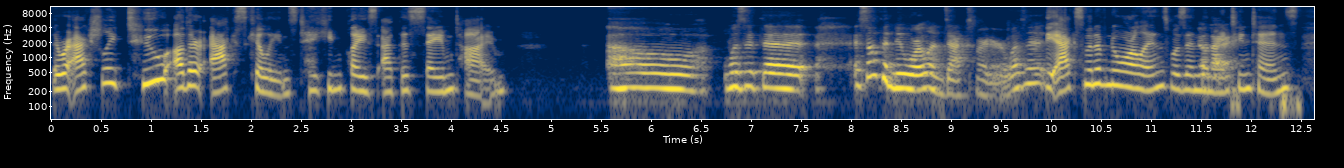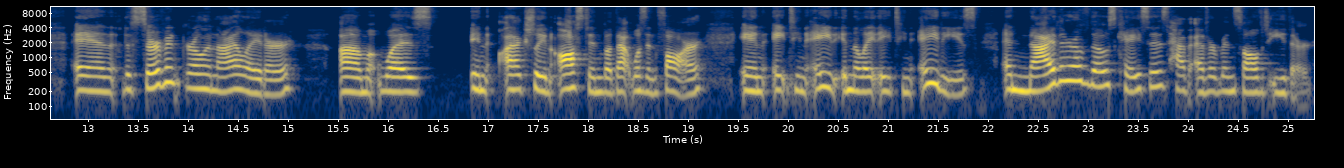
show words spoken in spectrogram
There were actually two other axe killings taking place at the same time. Oh, was it the? It's not the New Orleans axe murder, was it? The Axeman of New Orleans was in the 1910s, and the Servant Girl Annihilator um, was in actually in Austin, but that wasn't far in 1880 in the late 1880s, and neither of those cases have ever been solved either.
